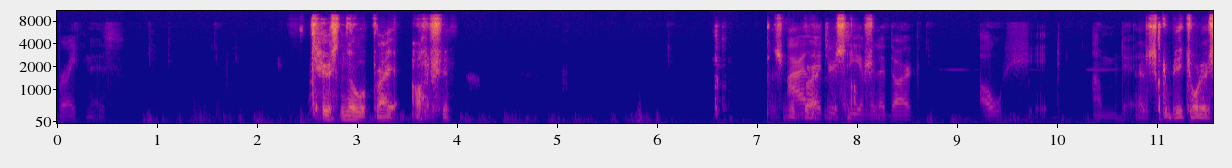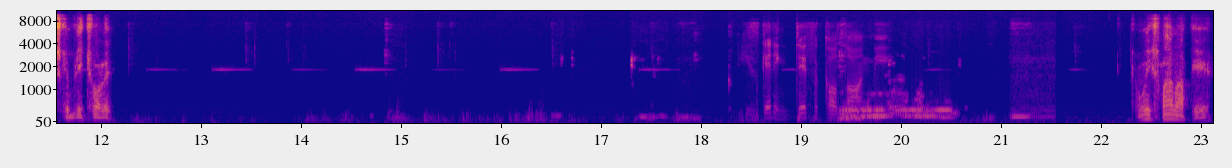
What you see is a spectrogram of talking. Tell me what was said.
brightness. There's no bright option. There's no I let you see him in the dark. Oh shit, I'm dead. Uh, Skibidi toilet, skibidi toilet. He's getting difficult on me. Can we climb up here?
